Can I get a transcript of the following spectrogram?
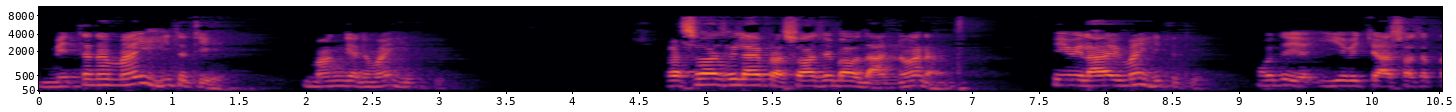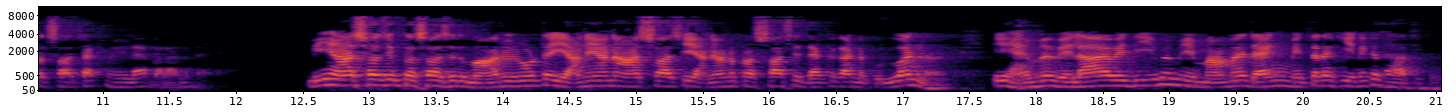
මෙතනමයි හිත තියෙන්නේ. මං ගැනමයි හිත තියෙන්නේ. ප්‍රශ්වාස වේලාවේ ප්‍රශ්වාසයේ බව දන්නවනම් මේ වෙලාවෙමයි හිත තියෙන්නේ. මොකද ඊයේ වෙච්ච ආශ්වාස ප්‍රශ්වාසයක් මේ වෙලාවේ බලන්න බෑ. මේ ආශ්වාසය ප්‍රශ්වාසයට මාරු වෙනකොට යන යන ආශ්වාසය යන යන ප්‍රශ්වාසය දැක ගන්න පුළුවන් නම් ඒ හැම වෙලාවෙදීම මේ මම දැන් මෙතන කියන එක සාතිකයි.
